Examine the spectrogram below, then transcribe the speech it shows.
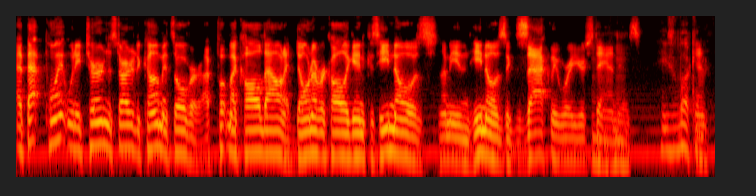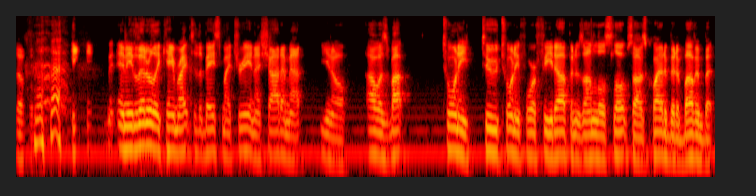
at that point, when he turned and started to come, it's over. I put my call down. I don't ever call again because he knows. I mean, he knows exactly where your stand mm-hmm. is. He's looking. And, so he, and he literally came right to the base of my tree, and I shot him at, you know, I was about 22, 24 feet up and it was on a little slope, so I was quite a bit above him. But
